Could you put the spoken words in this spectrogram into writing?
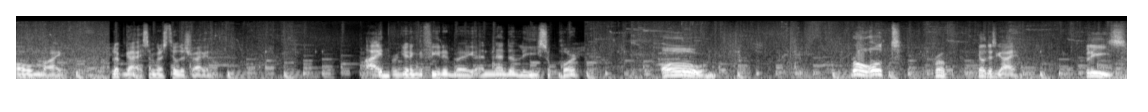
Oh my. Look, guys, I'm gonna steal this dragon. I. We're getting defeated by a Netherly support. Oh! Bro, ult! Bro, kill this guy. Please.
